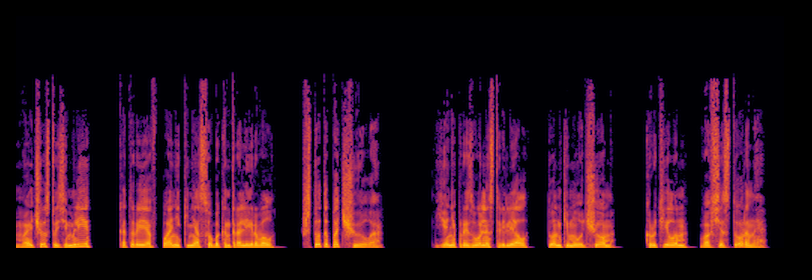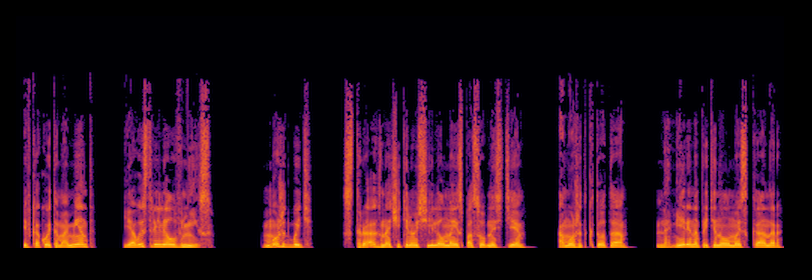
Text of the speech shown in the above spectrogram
Мое чувство земли, которое я в панике не особо контролировал, что-то почуяло. Я непроизвольно стрелял тонким лучом, крутил им во все стороны, и в какой-то момент я выстрелил вниз. Может быть, страх значительно усилил мои способности, а может, кто-то намеренно притянул мой сканер,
